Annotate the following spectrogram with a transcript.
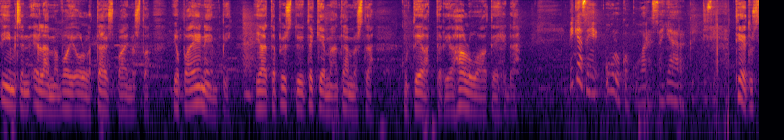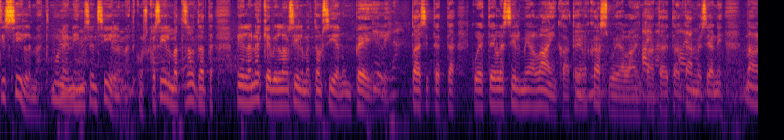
ihmisen elämä voi olla täyspainosta jopa enempi. Ja että pystyy tekemään tämmöistä, kun teatteria haluaa tehdä. Mikä se ulkokuoressa järkytti sitten? Tietysti silmät, monen mm-hmm. ihmisen silmät, mm-hmm. koska silmät, sanotaan, että meillä näkevillä on silmät on sielun peili. Kyllä. Tai sitten, että kun ettei ole silmiä lainkaan, tai ei mm-hmm. ole kasvoja lainkaan, aivan, tai jotain aivan. tämmöisiä, niin, mä,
